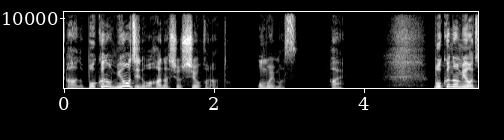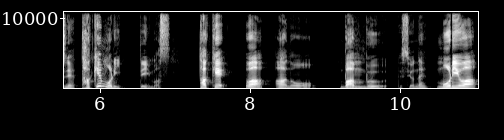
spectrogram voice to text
あの僕の名字のお話をしようかなと思います。はい。僕の名字ね竹森って言います。竹はあのバンブーですよね。森は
